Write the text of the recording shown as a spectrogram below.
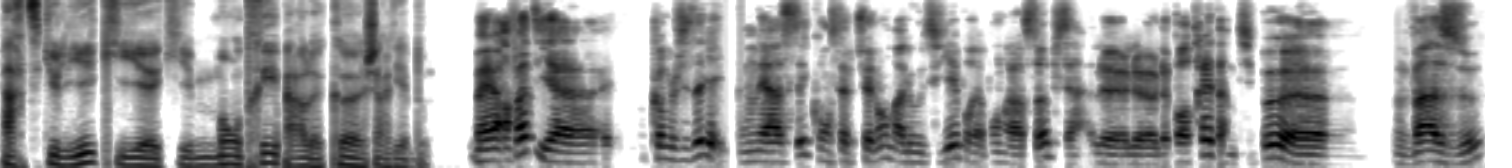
particulier qui, euh, est montré par le cas Charlie Hebdo? Ben, en fait, comme je disais, on est assez conceptuellement mal outillé pour répondre à ça. le, le, portrait est un petit peu euh, vaseux,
